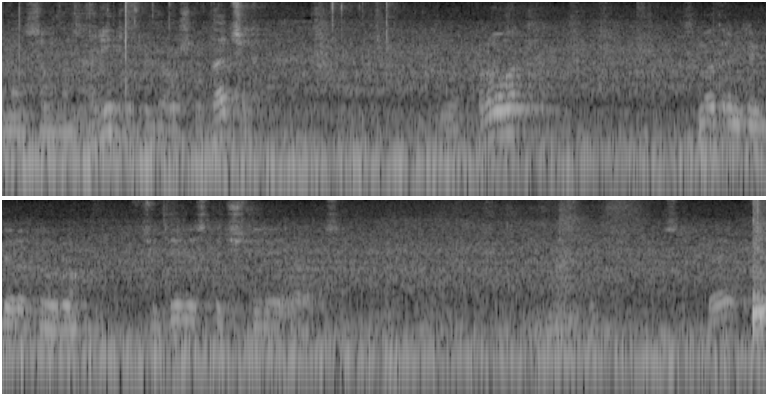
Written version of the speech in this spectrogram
оно все у нас горит, вот туда ушел датчик. Вот провод. Смотрим температуру. 404 градуса. 405, 4.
